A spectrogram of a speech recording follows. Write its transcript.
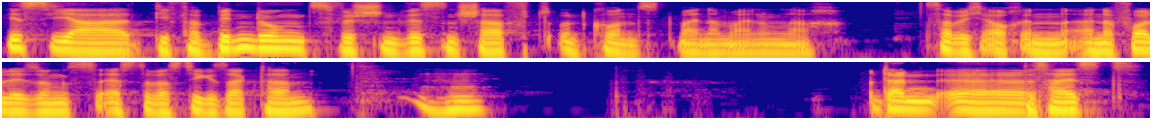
ist ja die Verbindung zwischen Wissenschaft und Kunst, meiner Meinung nach. Das habe ich auch in einer Vorlesung, das erste, was die gesagt haben. Mhm. Und dann äh, Das heißt,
